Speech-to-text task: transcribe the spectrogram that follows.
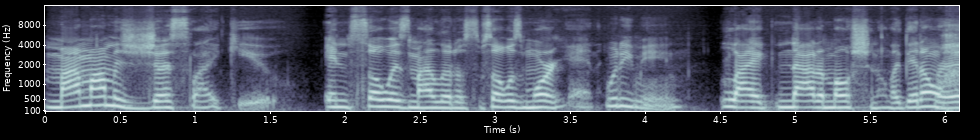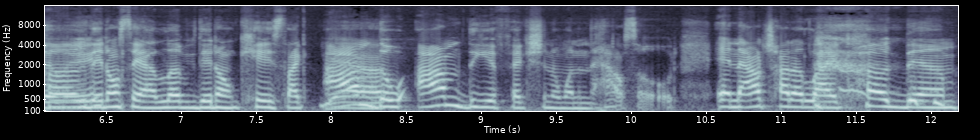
My mom is just like you, and so is my little. So is Morgan. What do you mean? Like not emotional. Like they don't hug. They don't say I love you. They don't kiss. Like Yeah. I'm the I'm the affectionate one in the household, and I'll try to like hug them,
